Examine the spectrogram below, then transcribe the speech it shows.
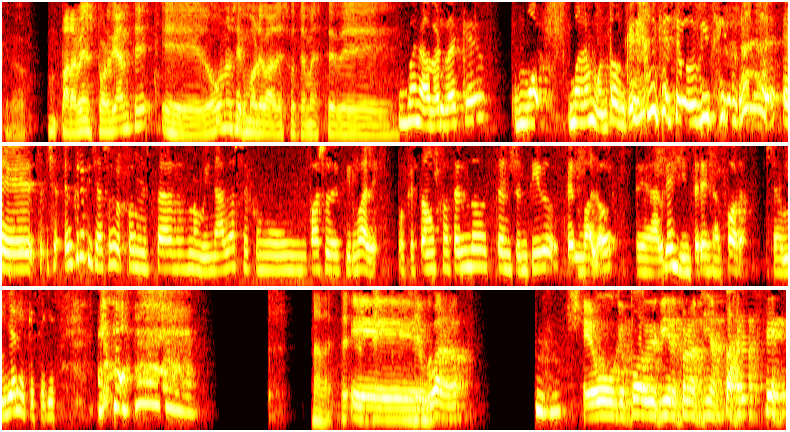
creo. Parabéns por diante. Eh, logo non sei como levades o tema este de... Bueno, a verdade que mo, mola un montón que, que che vou dicir. Eh, eu creo que xa só con estar nominadas é como un paso de decir, vale, o que estamos facendo ten sentido, ten valor, eh, alguén lle interesa fora. O sea, mellor hai que seguir. Nada, te, te, eh, te, bueno, Eu o que podo dicir pola miña parte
